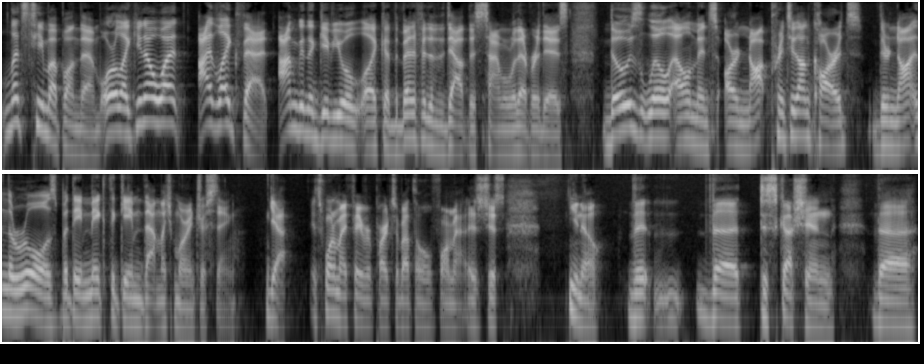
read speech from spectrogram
Let's team up on them. Or like, you know what? I like that. I'm going to give you a, like a, the benefit of the doubt this time or whatever it is. Those little elements are not printed on cards. They're not in the rules, but they make the game that much more interesting. Yeah, it's one of my favorite parts about the whole format. Is just you know the the discussion, the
